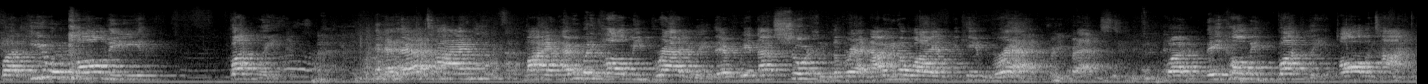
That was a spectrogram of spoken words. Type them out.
But he would call me Buckley. And at that time, my everybody called me Bradley. They, we had not shortened the Brad. Now you know why it became Brad pretty fast. But they called me Buckley all the time,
